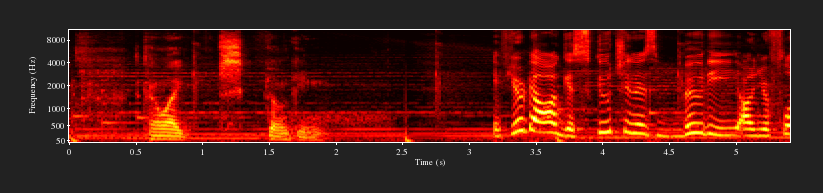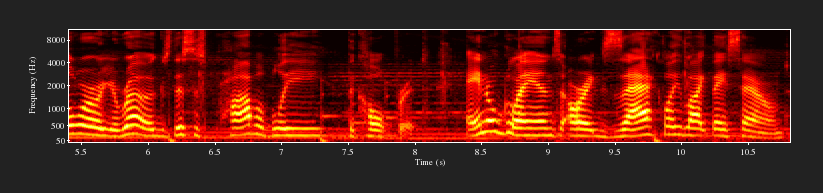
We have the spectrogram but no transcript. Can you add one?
It's kind of like skunking if your dog is scooching his booty on your floor or your rugs, this is probably the culprit. Anal glands are exactly like they sound.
